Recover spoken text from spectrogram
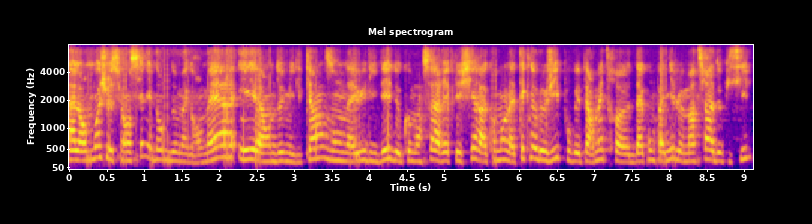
Alors moi, je suis ancienne aidante de ma grand-mère et euh, en 2015, on a eu l'idée de commencer à réfléchir à comment la technologie pouvait permettre d'accompagner le maintien à domicile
